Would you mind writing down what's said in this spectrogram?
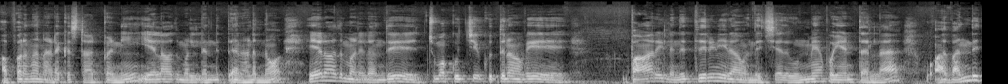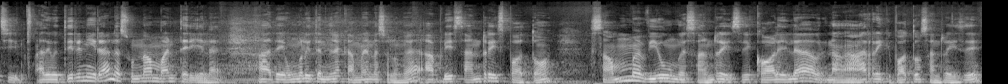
அப்புறம் தான் நடக்க ஸ்டார்ட் பண்ணி ஏழாவது மலையிலேருந்து நடந்தோம். ஏழாவது மலையில் வந்து சும்மா குச்சி குத்துனாவே பாறையிலேருந்து திருநீராக வந்துச்சு. அது உண்மையாக பொய்யான்னு தெரில. அது வந்துச்சு. அது திருநீரா இல்லை சுண்ணாம்பான்னு தெரியல. அது உங்களுக்கு தெரிஞ்சுன்னா கமெண்டில் சொல்லுங்கள் அப்படியே சன்ரைஸ் பார்த்தோம். செம்ம வியூ உங்கள் சன்ரைஸு காலையில் ஒரு நாங்கள் ஆறரைக்கு பார்த்தோம் சன்ரைஸு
